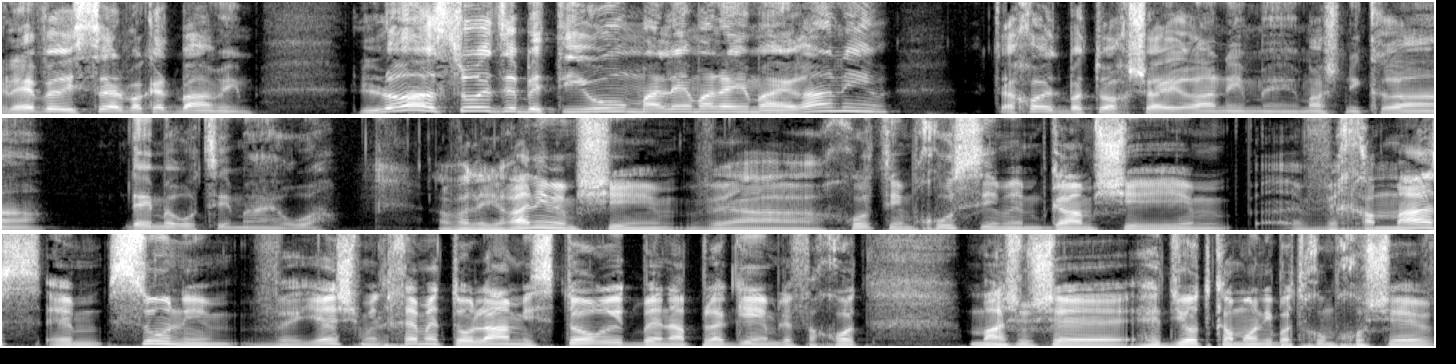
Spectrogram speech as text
לעבר ישראל וכטב"מים, לא עשו את זה בתיאום מלא מלא עם האיראנים, אתה יכול להיות בטוח שהאיראנים, אה, מה שנקרא, די מרוצים מהאירוע. אבל האיראנים הם שיעים, והחות'ים חוסים הם גם שיעים, וחמאס הם סונים, ויש מלחמת עולם היסטורית בין הפלגים, לפחות משהו שהדיוט כמוני בתחום חושב,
